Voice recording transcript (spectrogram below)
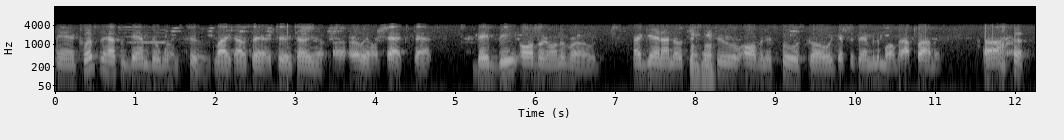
and Clemson has some damn good wins too. Like I was saying to tell you uh, earlier on text that they beat Auburn on the road. Again, I know 62 Auburn is fool's goal. We'll get to them in a moment, I promise. Uh,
